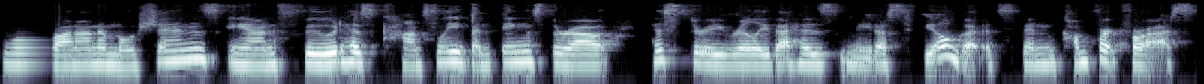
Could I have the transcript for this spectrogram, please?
run on emotions, and food has constantly been things throughout history, really, that has made us feel good. It's been comfort for us.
